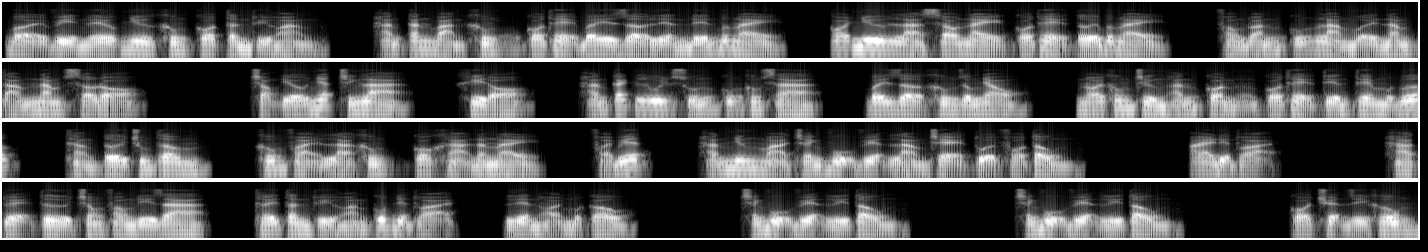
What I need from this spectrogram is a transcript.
bởi vì nếu như không có tần thủy hoàng, hắn căn bản không có thể bây giờ liền đến bước này, coi như là sau này có thể tới bước này, phỏng đoán cũng là mười năm, tám năm sau đó. Trọng yếu nhất chính là, khi đó, hắn cách lui xuống cũng không xa, bây giờ không giống nhau nói không chừng hắn còn có thể tiến thêm một bước, thẳng tới trung tâm, không phải là không có khả năng này, phải biết, hắn nhưng mà tránh vụ viện làm trẻ tuổi phó tổng. Ai điện thoại? Hà tuệ từ trong phòng đi ra, thấy tần thủy hoàng cúp điện thoại, liền hỏi một câu. Tránh vụ viện lý tổng. Tránh vụ viện lý tổng. Có chuyện gì không?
